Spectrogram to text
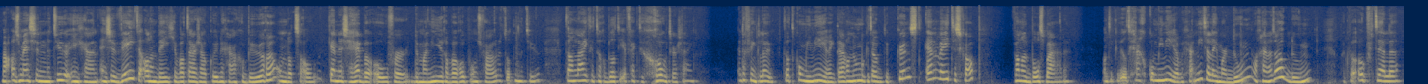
Maar als mensen de natuur ingaan en ze weten al een beetje wat daar zou kunnen gaan gebeuren, omdat ze al kennis hebben over de manieren waarop we ons verhouden tot de natuur, dan lijkt het erop dat die effecten groter zijn. En dat vind ik leuk. Dat combineer ik. Daarom noem ik het ook de kunst en wetenschap van het bosbaden. Want ik wil het graag combineren. We gaan het niet alleen maar doen, we gaan het ook doen. Maar ik wil ook vertellen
